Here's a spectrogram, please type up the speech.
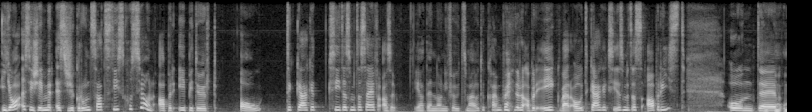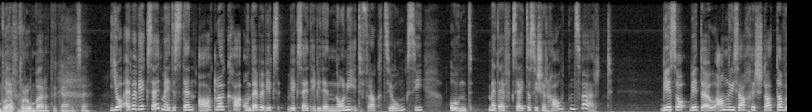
ja, es ist immer es ist eine Grundsatzdiskussion. Aber ich bin dort auch dagegen, gewesen, dass man das einfach... Also, ich hatte dann noch nicht viel zu melden im Gemeinderat, aber ich wäre auch dagegen gewesen, dass man das abreißt. Und, äh, und, und warum, warum wären ihr dagegen gewesen? ja, eben wie gesagt, wir haben das dann angeschaut und eben wie, wie gesagt, ich war dann noch nicht in der Fraktion gewesen. und man hat einfach gesagt, das ist erhaltenswert. Wie, so, wie auch andere Sachen Stadt, da, wo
